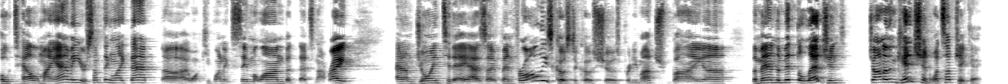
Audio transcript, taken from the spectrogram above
Hotel Miami or something like that. Uh, I keep wanting to say Milan, but that's not right. And I'm joined today, as I've been for all these coast to coast shows pretty much, by uh, the man, the myth, the legend, Jonathan Kinchen. What's up, JK?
